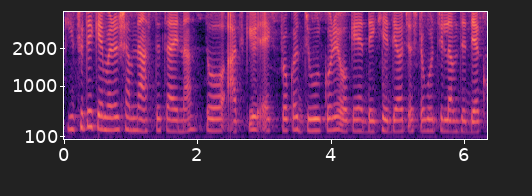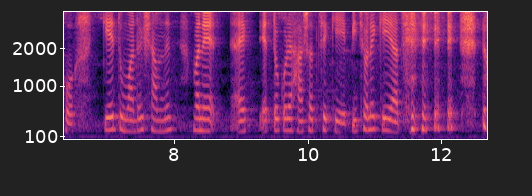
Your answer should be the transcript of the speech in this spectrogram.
কিছুতেই ক্যামেরার সামনে আসতে চায় না। তো আজকে এক প্রকার জোর করে ওকে দেখিয়ে দেওয়ার চেষ্টা করছিলাম যে, দেখো, কে তোমাদের সামনে মানে এত করে হাসাচ্ছে কে? পিছনে কে আছে? তো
